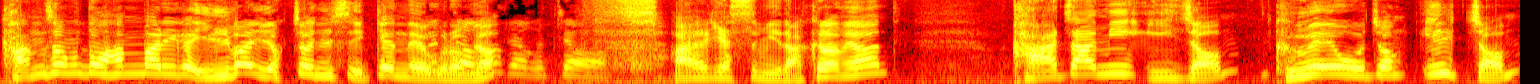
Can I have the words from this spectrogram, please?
감성동 한 마리가 일발 역전일 수 있겠네요, 그러면. 그렇죠, 그렇죠. 알겠습니다. 그러면 가자미 2점, 그외오정 1점,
